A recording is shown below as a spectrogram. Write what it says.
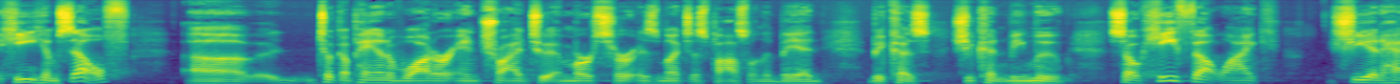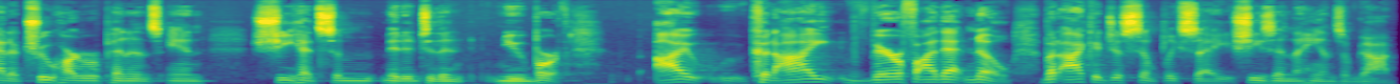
he himself. Uh, took a pan of water and tried to immerse her as much as possible in the bed because she couldn't be moved. So he felt like she had had a true heart of repentance and she had submitted to the new birth. I could I verify that? No, but I could just simply say she's in the hands of God.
